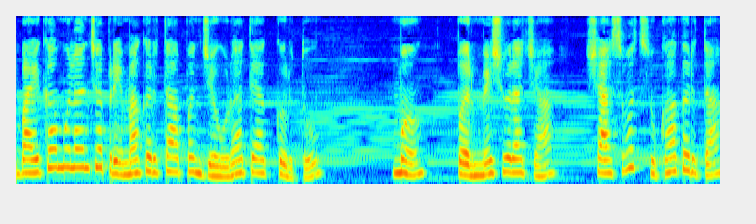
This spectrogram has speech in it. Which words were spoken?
बायका मुलांच्या प्रेमाकरता आपण जेवढा त्याग करतो मग परमेश्वराच्या शाश्वत सुखाकरता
